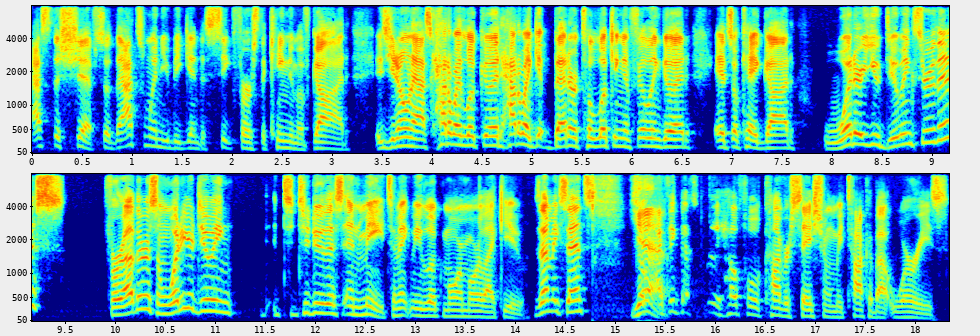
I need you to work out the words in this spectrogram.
That's the shift. So that's when you begin to seek first the kingdom of God. Is you don't ask, how do I look good? How do I get better to looking and feeling good? It's okay, God. What are you doing through this for others, and what are you doing to, to do this in me to make me look more and more like you? Does that make sense? Yeah, so I think that's a really helpful conversation when we talk about worries.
